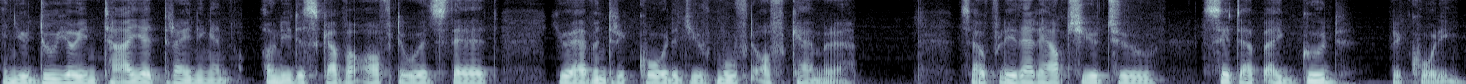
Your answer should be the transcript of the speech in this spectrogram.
and you do your entire training and only discover afterwards that you haven't recorded, you've moved off camera. So hopefully that helps you to set up a good recording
